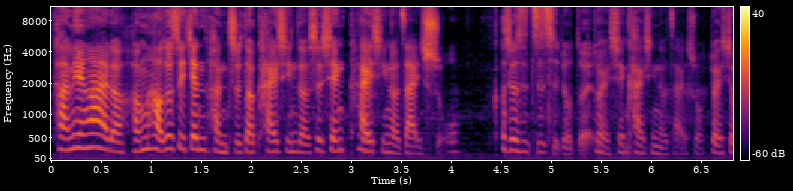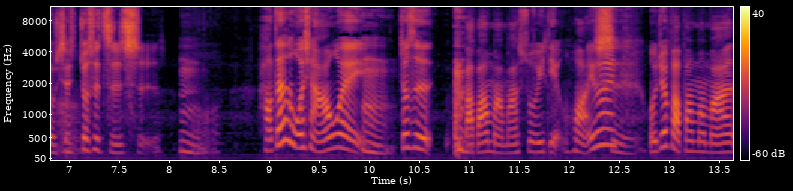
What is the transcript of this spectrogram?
谈恋爱了很好，这是一件很值得开心的事，先开心了再说，嗯、就是支持就对了，对，先开心了再说，对，就先、嗯、就是支持，嗯，好，但是我想要为嗯，就是 爸爸妈妈说一点话，因为我觉得爸爸妈妈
